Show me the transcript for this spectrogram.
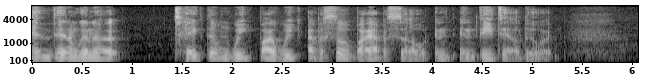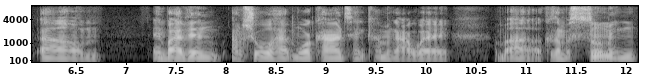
and then I'm gonna take them week by week, episode by episode, in in detail. Do it. Um, and by then, I'm sure we'll have more content coming our way. Because I'm assuming,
